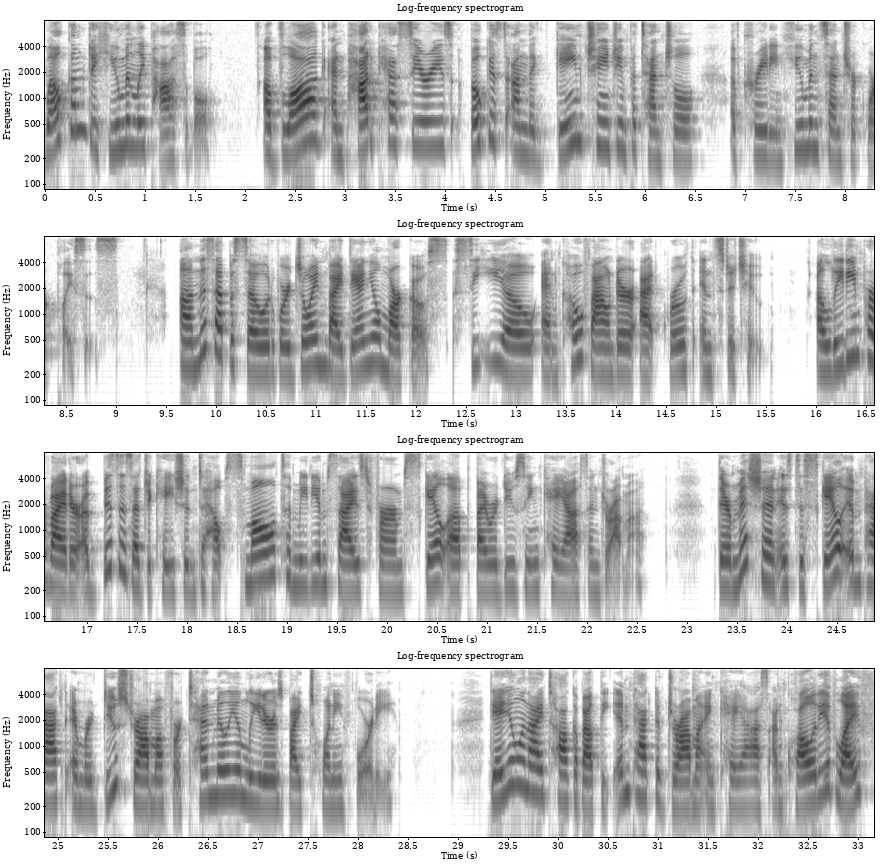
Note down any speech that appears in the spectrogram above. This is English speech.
Welcome to Humanly Possible, a vlog and podcast series focused on the game changing potential of creating human centric workplaces. On this episode, we're joined by Daniel Marcos, CEO and co founder at Growth Institute, a leading provider of business education to help small to medium sized firms scale up by reducing chaos and drama. Their mission is to scale impact and reduce drama for 10 million leaders by 2040. Daniel and I talk about the impact of drama and chaos on quality of life,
